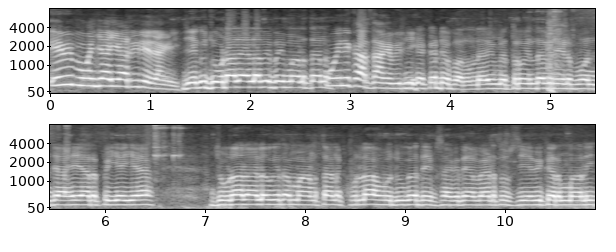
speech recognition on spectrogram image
ਇਹ ਵੀ 52000 ਦੀ ਦੇ ਦਾਂਗੇ ਜੀ। ਕੋਈ ਜੋੜਾ ਲੈ ਲਵੇ ਬਾਈ ਮਾਨਤਾ ਨਾ ਕੋਈ ਨਹੀਂ ਕਰ ਦਾਂਗੇ ਵੀਰ ਠੀਕ ਆ ਕੱਢਿਓ ਪਰ ਲੈ ਵੀ ਮਿੱਤਰੋ ਇਹਦਾ ਵੀ ਰੇਟ 55000 ਰੁਪਈਆ ਹੀ ਆ। ਜੋੜਾ ਲੈ ਲਓਗੇ ਤਾਂ ਮਾਨਤਾਨ ਖੁੱਲਾ ਹੋ ਜਾਊਗਾ ਦੇਖ ਸਕਦੇ ਆ ਵੈਟ ਤੁਸੀਂ ਇਹ ਵੀ ਕਰਮ ਵਾਲੀ।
